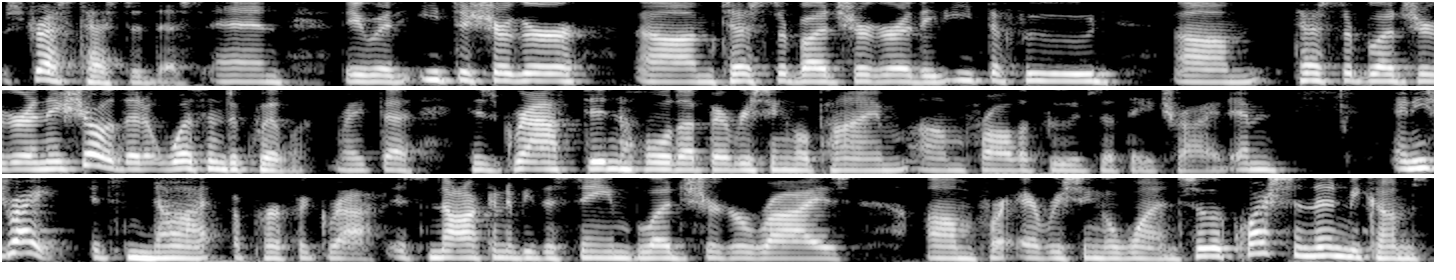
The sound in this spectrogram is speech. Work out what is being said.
stress tested this. And they would eat the sugar, um, test their blood sugar, they'd eat the food, um, test their blood sugar, and they showed that it wasn't equivalent, right? That his graph didn't hold up every single time um, for all the foods that they tried. And and he's right. It's not a perfect graph. It's not going to be the same blood sugar rise um, for every single one. So the question then becomes,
